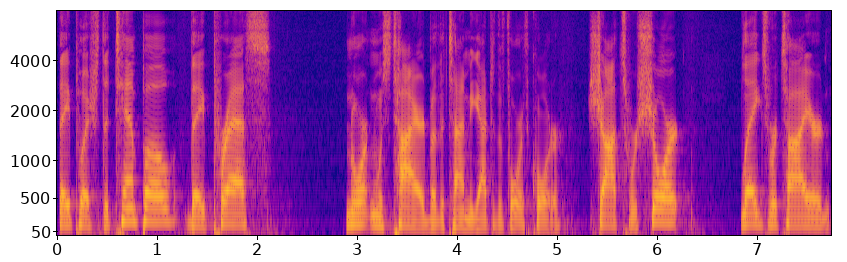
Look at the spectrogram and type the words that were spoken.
They push the tempo. They press. Norton was tired by the time he got to the fourth quarter. Shots were short, legs were tired,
